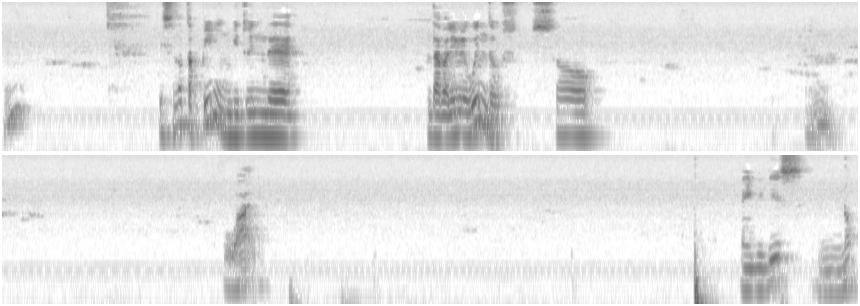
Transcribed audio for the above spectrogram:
Hmm. It's not appearing between the the windows so hmm. why? Maybe this? No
